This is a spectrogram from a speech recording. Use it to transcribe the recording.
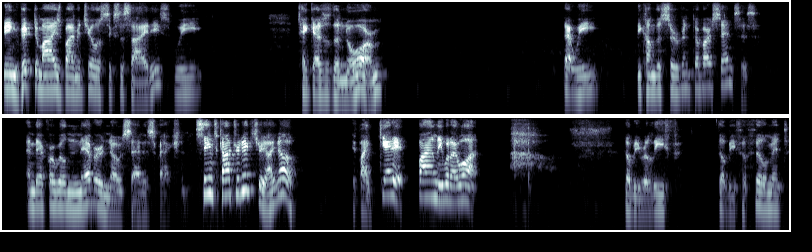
Being victimized by materialistic societies, we take as the norm that we become the servant of our senses and therefore we'll never know satisfaction. Seems contradictory, I know. If I get it, finally what I want, there'll be relief, there'll be fulfillment.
